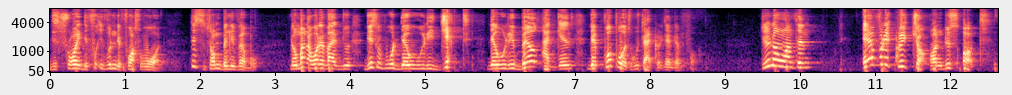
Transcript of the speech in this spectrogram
destroyed the, even the first world. This is unbelievable. No matter whatever I do, these people, they will reject, they will rebel against the purpose which I created them for. Do you know one thing? Every creature on this earth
